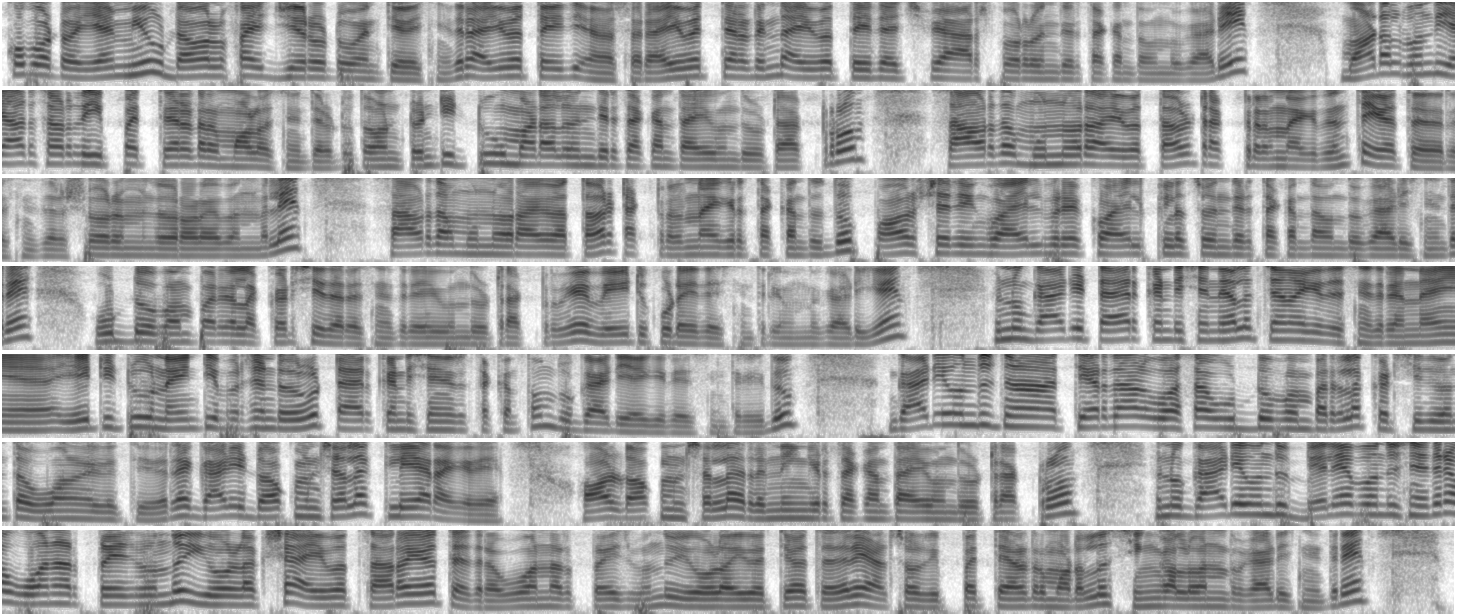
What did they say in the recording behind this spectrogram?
Kubota M U double five zero two ಅಂತೇಳಿ ಸ್ನೇಹಿತರೆ, ಐವತ್ತೈದು ಸಾರಿ ಐವತ್ತೆರಡರಿಂದ ಐವತ್ತೈದು ಎಚ್ ಪಿ ಆರ್ಸ್ ಪವರ್ ಹೊಂದಿರತಕ್ಕಂಥ ಒಂದು ಗಾಡಿ. ಮಾಡಲ್ ಬಂದು ಎರಡು ಸಾವಿರದ ಇಪ್ಪತ್ತೆರಡರ ಮಾಡಲ್ ಸ್ನೇಹಿತರೆ two thousand twenty two model ಹೊಂದಿರತಕ್ಕಂಥ ಈ ಒಂದು ಟ್ರ್ಯಾಕ್ಟ್ರು ಸಾವಿರದ ಮುನ್ನೂರ ಐವತ್ತಾರು ಟ್ರ್ಯಾಕ್ಟರ್ ರನ್ ಆಗಿದೆ ಅಂತ ಹೇಳ್ತಾ ಇದ್ದಾರೆ ಸ್ನೇಹಿತರೆ. ಶೋರೂಮಿಂದ ಹೊರಗಡೆ ಬಂದಮೇಲೆ ಸಾವಿರದ ಮುನ್ನೂರ ಐವತ್ತಾರು ಟ್ರ್ಯಾಕ್ಟರ್ ರನ್ ಆಗಿರ್ತಕ್ಕಂಥದ್ದು. Power steering oil brake oil clutch ಹೊಂದಿರತಕ್ಕಂಥ ಒಂದು ಗಾಡಿ ಸ್ನೇಹಿತರೆ. ಉಡ್ಡು ಬಂಪರ್ ಎಲ್ಲ ಕಡಿಸಿದ್ದಾರೆ ಸ್ನೇಹಿತರೆ ಈ ಒಂದು ಟ್ರ್ಯಾಕ್ಟರ್ಗೆ ವೆಯ್ಟ್ ಕೂಡ ಇದೆ ಸ್ನೇಹಿತರೆ ಈ ಒಂದು ಗಾಡಿಗೆ. ಇನ್ನು ಗಾಡಿ ಟೈರ್ ಕಂಡೀಷನ್ ಎಲ್ಲ ಚೆನ್ನಾಗಿದೆ ಸ್ನೇಹಿತರೆ. ನೈ ಏಯ್ಟಿ ಟು ನೈಂಟಿ ಪರ್ಸೆಂಟ್ವರೆಗೂ ಟೈರ್ ಕಂಡೀಷನ್ ಇರತಕ್ಕಂಥ ಒಂದು ಗಾಡಿಯಾಗಿದೆ ಸ್ನೇಹಿತರೆ ಇದು. ಗಾಡಿ ಒಂದು ತೆರೆದಾಳು ಹೊಸ ವುಡ್ ಬಂಪರ್ ಎಲ್ಲ ಕಟ್ಸಿದ್ವಿ ಅಂತ ಓನರ್ ಹೇಳ್ತಿದ್ದಾರೆ ಗಾಡಿ ಡಾಕ್ಯುಮೆಂಟ್ಸ್ ಎಲ್ಲ ಕ್ಲಿಯರ್ ಆಗಿದೆ. ಆಲ್ ಡಾಕ್ಯುಮೆಂಟ್ಸ್ ಎಲ್ಲ ರನ್ನಿಂಗ್ ಇರತಕ್ಕಂಥ ಈ ಒಂದು ಟ್ರ್ಯಾಕ್ಟ್ರು ಇನ್ನು ಗಾಡಿ ಒಂದು ಬೆಲೆ ಬಂದು ಸ್ನೇಹಿತರೆ ಓನರ್ ಪ್ರೈಸ್ ಬಂದು ಏಳು ಲಕ್ಷ ಐವತ್ತು ಸಾವಿರ ಹೇಳ್ತಾ ಇದ್ದಾರೆ. ಓನರ್ ಪ್ರೈಸ್ ಬಂದು ಏಳು ಐವತ್ತು ಹೇಳ್ತಾ ಇದ್ದಾರೆ. ಎರಡು ಸಾವಿರದ ಇಪ್ಪತ್ತೆರಡರ ಮಾಡಲು ಸಿಂಗಲ್ ಓನರ್ ಗಾಡಿ ಸ್ನೇಹಿತರೆ.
